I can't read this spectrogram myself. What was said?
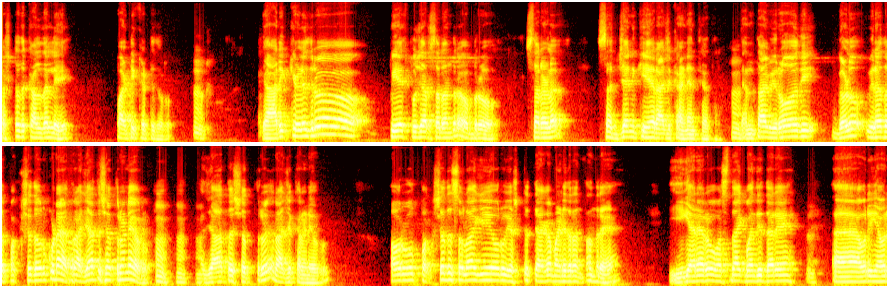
ಕಷ್ಟದ ಕಾಲದಲ್ಲಿ ಪಾರ್ಟಿ ಕಟ್ಟಿದರು. ಯಾರಿಗೆ ಕೇಳಿದ್ರು ಪಿ ಎಚ್ ಪೂಜಾರ್ ಸರ್ ಅಂದ್ರೆ ಒಬ್ಬರು ಸರಳ ಸಜ್ಜನಿಕೆಯ ರಾಜಕಾರಣಿ ಅಂತ ಹೇಳ್ತಾರೆ. ಎಂಥ ಎಂಥ ವಿರೋಧಿಗಳು ವಿರೋಧ ಪಕ್ಷದವರು ಕೂಡ ಅಜಾತ ಶತ್ರುನೇ ಅವರು. ಅಜಾತ ಶತ್ರು ರಾಜಕಾರಣಿ ಅವರು. ಅವರು ಪಕ್ಷದ ಸಲುವಾಗಿ ಅವರು ಎಷ್ಟು ತ್ಯಾಗ ಮಾಡಿದಾರೆ ಅಂತಂದರೆ ಈಗ ಯಾರ್ಯಾರು ಹೊಸದಾಗಿ ಬಂದಿದ್ದಾರೆ ಅವ್ರಿಗೆ ಅವ್ರ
